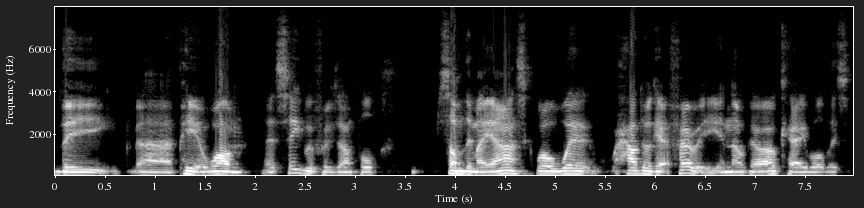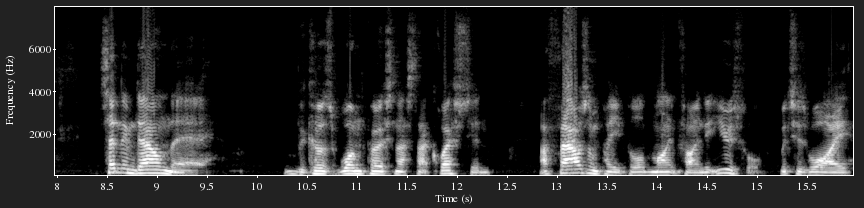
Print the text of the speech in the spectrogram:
the uh, Pier 1 at Cebu, for example, somebody may ask, well, where, how do I get a ferry? And they'll go, okay, well, this, send him down there because one person asked that question a thousand people might find it useful, which is why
